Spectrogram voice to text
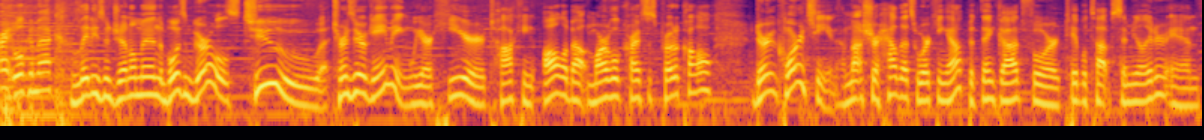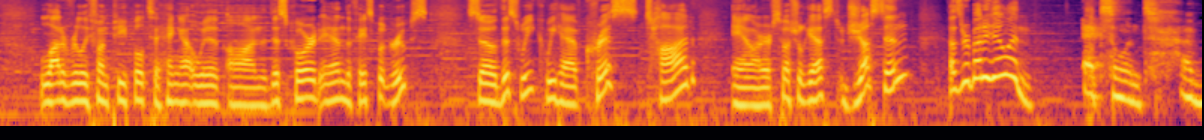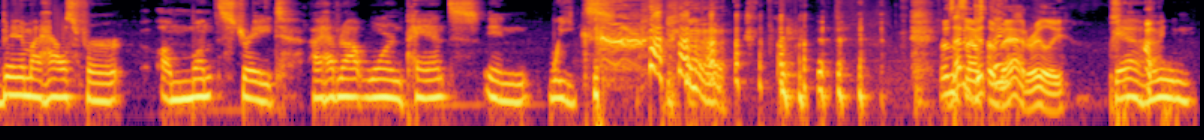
Right, welcome back, ladies and gentlemen, boys and girls, to Turn Zero Gaming. We are here talking all about Marvel Crisis Protocol during quarantine. I'm not sure how that's working out, but thank God for Tabletop Simulator and a lot of really fun people to hang out with on the Discord and the Facebook groups. So this week we have Chris, Todd, and our special guest, Justin. How's everybody doing? Excellent. I've been in my house for a month straight. I have not worn pants in weeks. Doesn't that sound so thing? bad, really. yeah, I mean,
